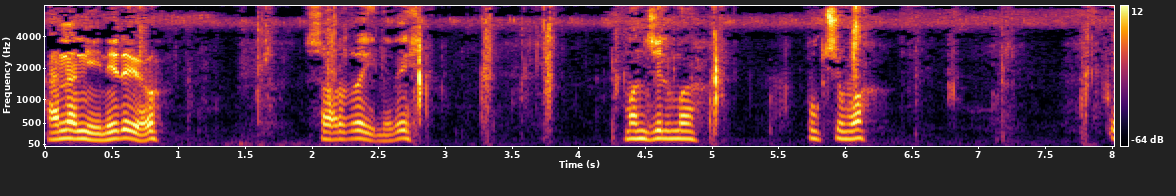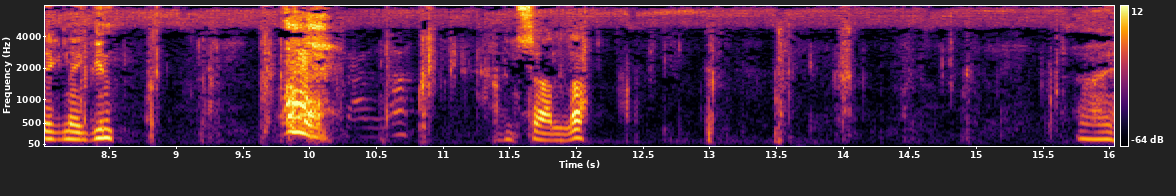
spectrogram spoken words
होइन नि हिँडेरै हो। सर र हिँडेरै। मन्जिलमा पुग्छु म। एक न एक दिन। आए।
